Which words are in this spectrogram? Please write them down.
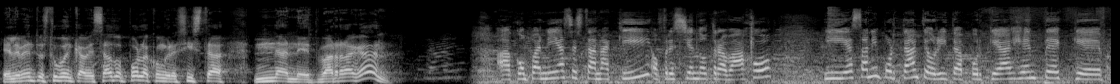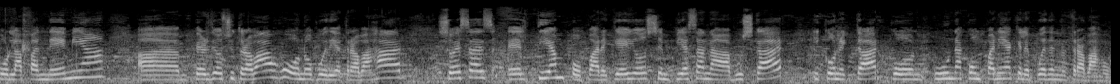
El evento estuvo encabezado por la congresista Nanette Barragán. Uh, compañías están aquí ofreciendo trabajo y es tan importante ahorita porque hay gente que por la pandemia uh, perdió su trabajo o no podía trabajar. So ese es el tiempo para que ellos empiezan a buscar y conectar con una compañía que le pueden dar trabajo.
